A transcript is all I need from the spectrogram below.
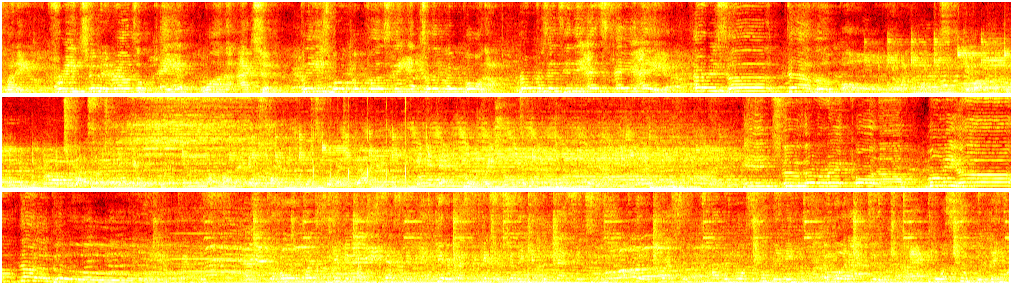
20. Free two-minute rounds of K1 action. Please welcome firstly into the blue corner, representing the SKA, Harrison Davenport. Stupidly.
